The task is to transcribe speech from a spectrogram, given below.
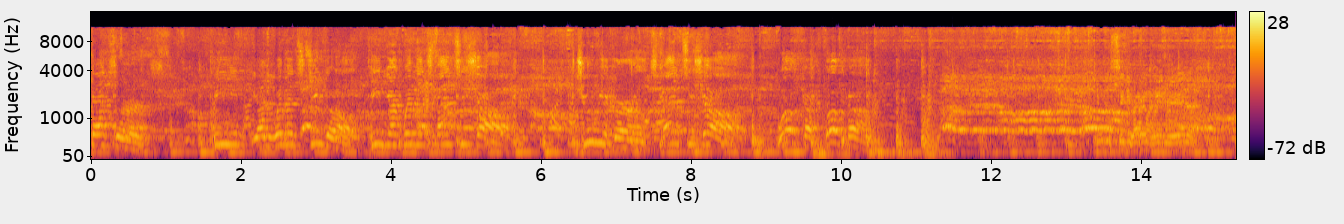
Dancers. Teen Young Women's Jingle. Teen Young Women's Fancy Shawl. Junior Girls Fancy Shawl. Welcome, welcome. Good to see Grandma Henrietta.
